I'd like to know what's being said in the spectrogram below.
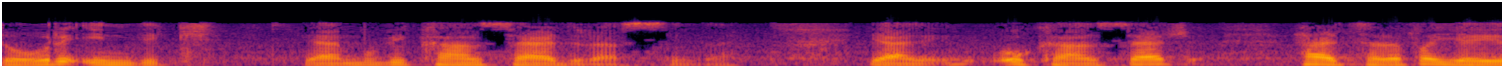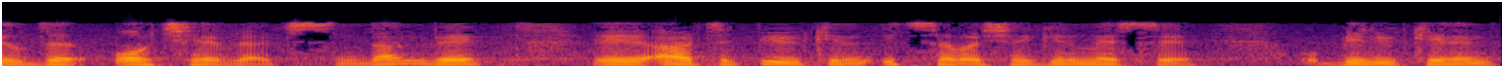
doğru indik. Yani bu bir kanserdir aslında. Yani o kanser her tarafa yayıldı o çevre açısından ve e, artık bir ülkenin iç savaşa girmesi, bir ülkenin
